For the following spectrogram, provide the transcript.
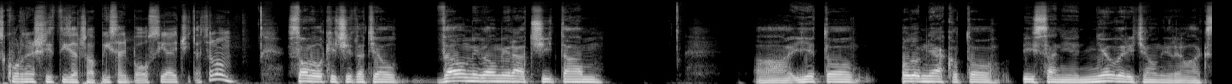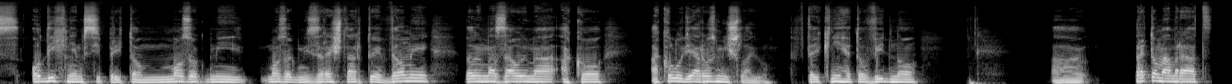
Skôr než si ty začal písať, bol si aj čitateľom? Som veľký čitateľ, veľmi, veľmi rád čítam. A je to podobne ako to písanie, neuveriteľný relax. Oddychnem si pri tom, mozog mi, mozog mi zreštartuje. Veľmi, veľmi ma zaujíma, ako, ako ľudia rozmýšľajú. V tej knihe to vidno. A preto mám rád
